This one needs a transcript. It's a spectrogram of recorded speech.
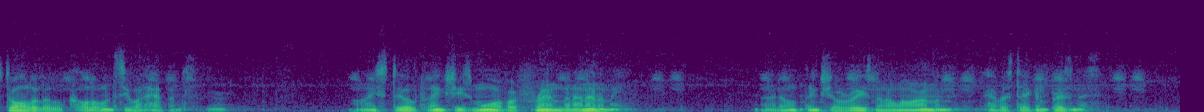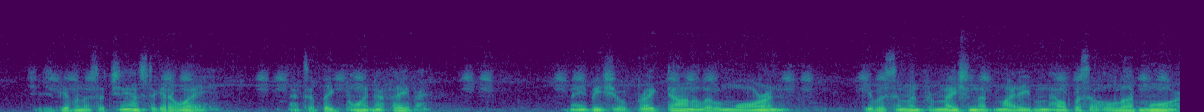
Stall a little, Colo, and see what happens. Hmm. I still think she's more of a friend than an enemy. I don't think she'll raise an alarm and have us taken prisoners. She's given us a chance to get away. That's a big point in her favor. Maybe she'll break down a little more and give us some information that might even help us a whole lot more.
